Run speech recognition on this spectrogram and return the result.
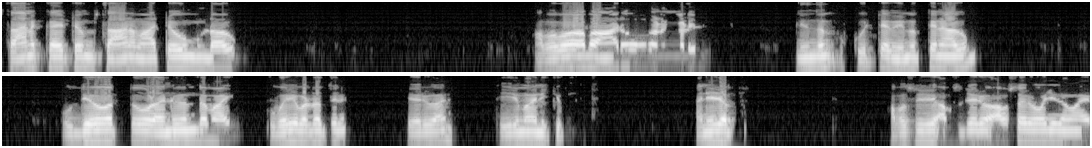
സ്ഥാനക്കയറ്റവും സ്ഥാനമാറ്റവും ഉണ്ടാകും അപവാദ ആരോപണങ്ങളിൽ നിന്നും കുറ്റവിമുക്തനാകും. ഉദ്യോഗത്തോടനുബന്ധമായി ഉപരിപഠനത്തിന് ചേരുവാൻ തീരുമാനിക്കും. അനിഴം അവസര അവസര അവസരോചിതമായി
